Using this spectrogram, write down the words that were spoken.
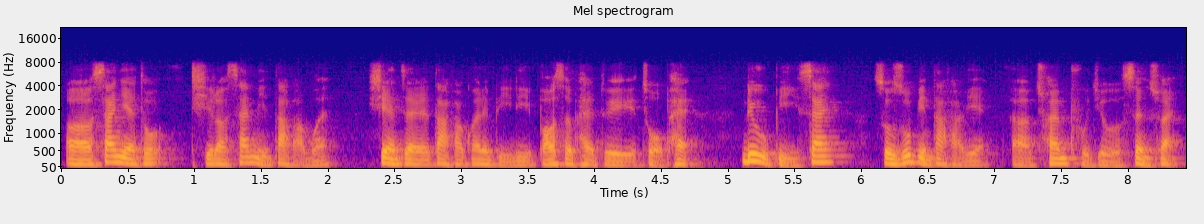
呃，三年多提了三名大法官，现在大法官的比例保守派对左派六比三，说入禀大法院啊，川普就胜算。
